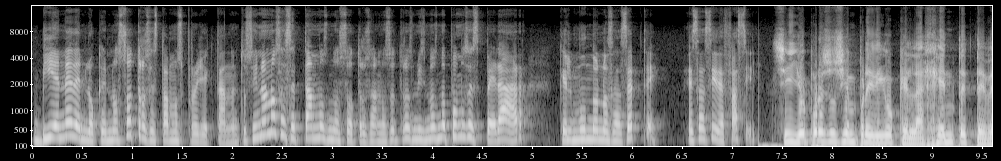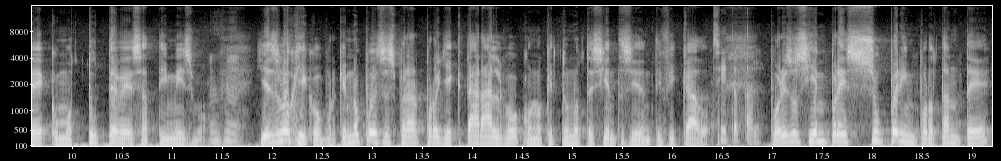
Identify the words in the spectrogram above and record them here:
viene de lo que nosotros estamos proyectando. Entonces, si no nos aceptamos nosotros a nosotros mismos, no podemos esperar que el mundo nos acepte. Es así de fácil. Sí, yo por eso siempre digo que la gente te ve como tú te ves a ti mismo. Y es lógico, porque no puedes esperar proyectar algo con lo que tú no te sientes identificado. Sí, total. Por eso siempre es súper importante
